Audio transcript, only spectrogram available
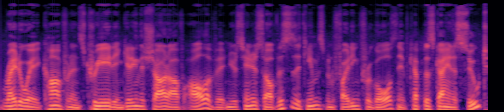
right away, confidence, creating, getting the shot off, all of it, and you're saying to yourself, this is a team that's been fighting for goals, and they've kept this guy in a suit.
